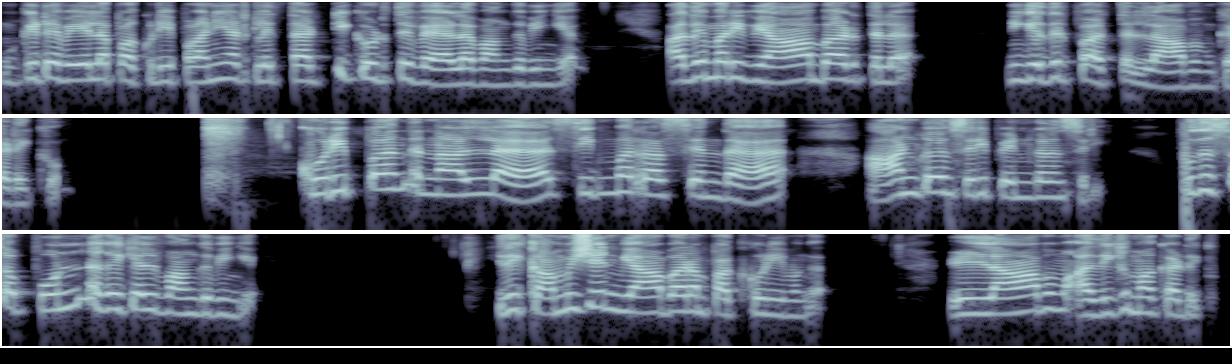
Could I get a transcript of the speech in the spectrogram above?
உங்ககிட்ட வேலை பார்க்கக்கூடிய பணியாட்களை தட்டி கொடுத்து வேலை வாங்குவீங்க. அதே மாதிரி வியாபாரத்துல நீங்க எதிர்பார்த்த லாபம் கிடைக்கும். குறிப்பா இந்த நாள்ல சிம்ம ராசி சேர்ந்த ஆண்களும் சரி பெண்களும் சரி புதுசா பொன் நகைகள் வாங்குவீங்க. இது கமிஷன் வியாபாரம் பார்க்கக்கூடியவங்க. லாபம் அதிகமா கிடைக்கும்.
